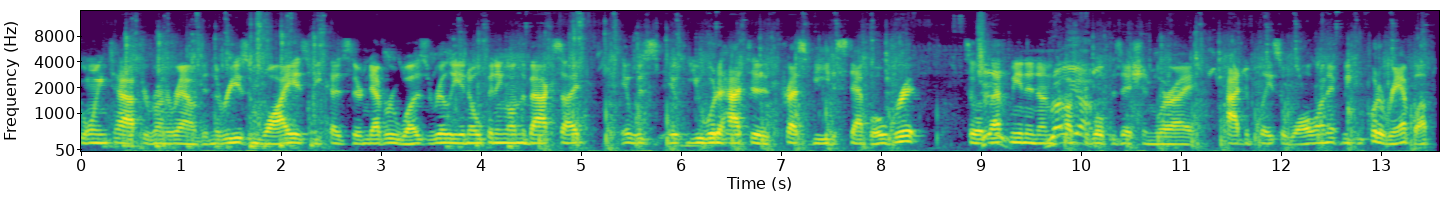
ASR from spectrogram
going to have to run around, and the reason why is because there never was really an opening on the backside. It was it, you would have had to press V to step over it, so it Two, left me in an uncomfortable position where I had to place a wall on it. We can put a ramp up.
